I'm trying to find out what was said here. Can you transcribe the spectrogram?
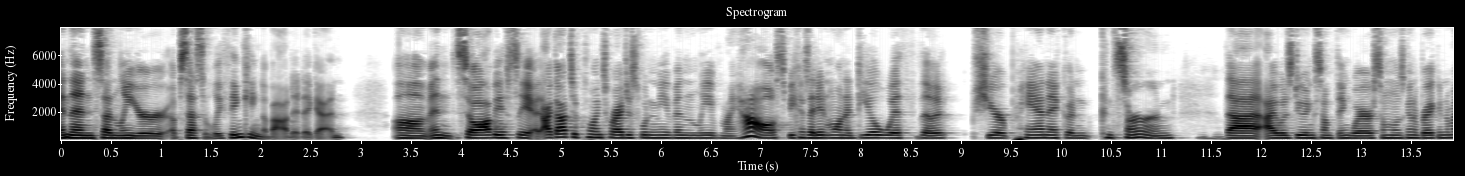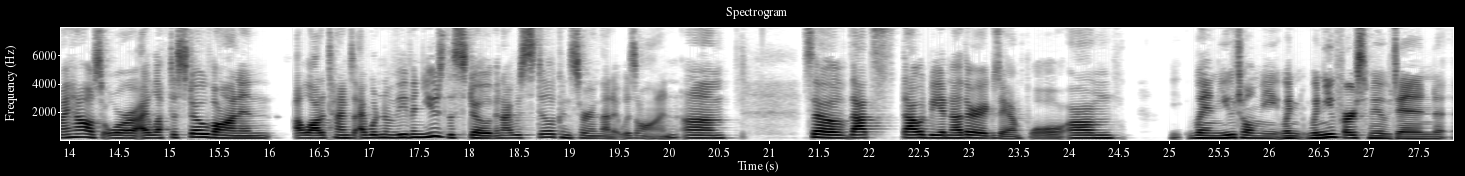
and then suddenly you're obsessively thinking about it again. Um, and so obviously I got to points where I just wouldn't even leave my house because I didn't want to deal with the sheer panic and concern mm-hmm. that I was doing something where someone was going to break into my house or I left a stove on and a lot of times I wouldn't have even used the stove and I was still concerned that it was on. Um, so that's that would be another example. Um, when you told me when when you first moved in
